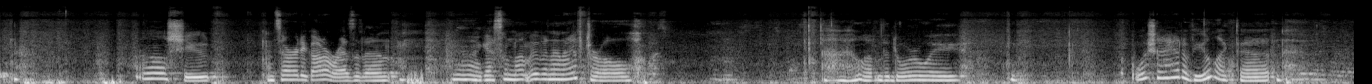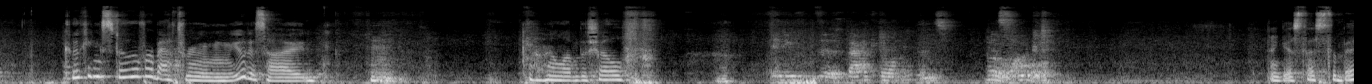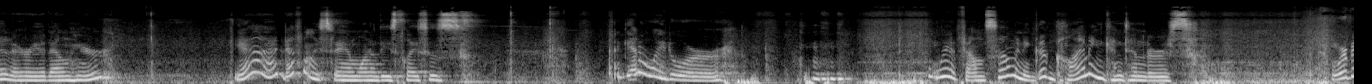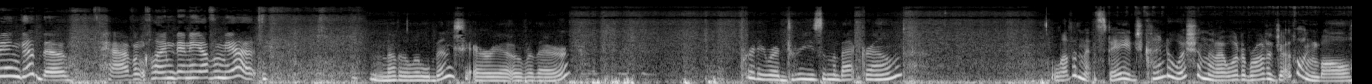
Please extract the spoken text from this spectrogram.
Oh, shoot. It's already got a resident. I guess I'm not moving in after all. Ah, I love the doorway. Wish I had a view like that. Cooking stove or bathroom, you decide. I love the shelf. And you, the back door opens. Oh, it's locked. I guess that's the bed area down here. Yeah, I'd definitely stay in one of these places. A getaway door. we have found so many good climbing contenders. We're being good though. Haven't climbed any of them yet. Another little bench area over there. Pretty red trees in the background. Loving that stage. Kind of wishing that I would have brought a juggling ball.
